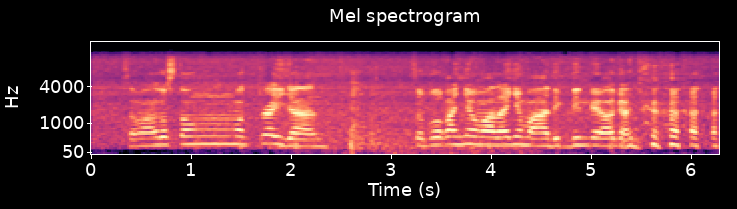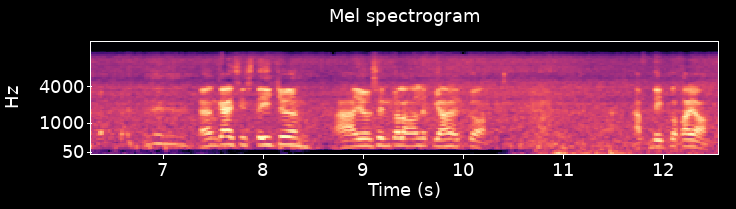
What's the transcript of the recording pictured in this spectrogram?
sa mga gustong mag try dyan subukan nyo. Malay nyo ma-addict din kayo agad. Ayun guys stay tuned. Ayusin ko lang ulit gamit ko. Update ko kayo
